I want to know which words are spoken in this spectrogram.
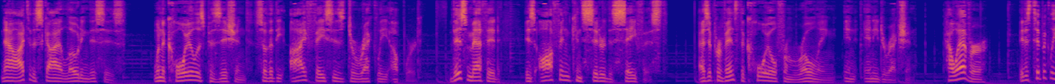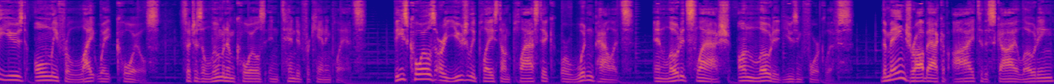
Now, eye to the sky loading this is when the coil is positioned so that the eye faces directly upward. This method is often considered the safest, as it prevents the coil from rolling in any direction. However, it is typically used only for lightweight coils, such as aluminum coils intended for canning plants. These coils are usually placed on plastic or wooden pallets and loaded slash unloaded using forklifts. The main drawback of eye to the sky loading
